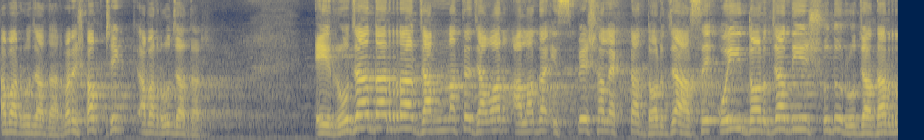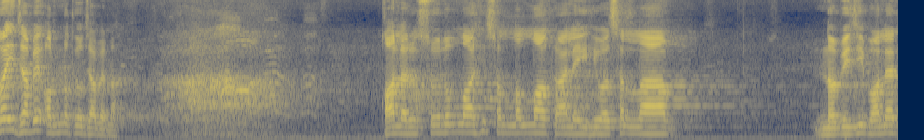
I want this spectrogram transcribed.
আবার রোজাদার মানে সব ঠিক আবার রোজাদার এই রোজাদাররা জান্নাতে যাওয়ার আলাদা স্পেশাল একটা দরজা আছে ওই দরজা দিয়ে শুধু রোজাদাররাই যাবে অন্য কেউ যাবে না قال رسول الله صلى الله عليه وسلم নবীজি বলেন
